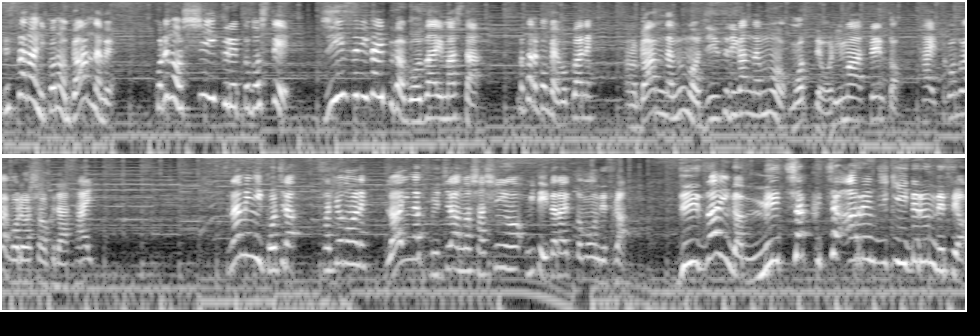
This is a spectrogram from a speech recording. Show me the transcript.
でさらにこのガンダムこれのシークレットとして G3 タイプがございました、まあ、ただ今回僕はねあのガンダムも G3 ガンダムも持っておりませんと。はいそこのところご了承ください。ちなみにこちら先ほどのねラインナップ一覧の写真を見ていただいたと思うんですがデザインがめちゃくちゃアレンジ効いてるんですよ。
